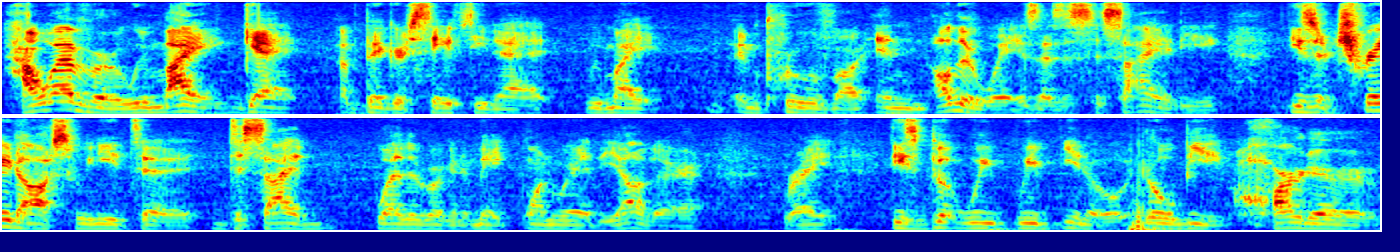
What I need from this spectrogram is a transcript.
However, we might get a bigger safety net. We might improve our, in other ways as a society. These are trade-offs we need to decide whether we're going to make one way or the other. right? These but we we you know it'll be harder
